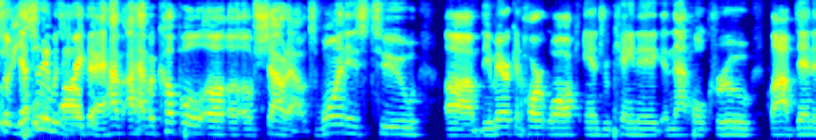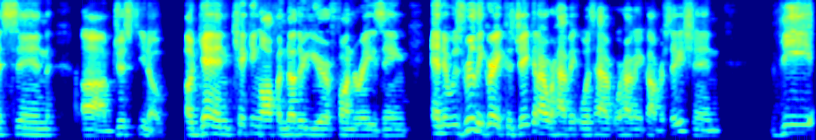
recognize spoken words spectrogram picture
so yesterday was a great day. I have I have a couple uh, uh, of shout outs. One is to um, the American Heart Walk, Andrew Koenig, and that whole crew, Bob Dennison. Um, just you know, again, kicking off another year of fundraising, and it was really great because Jake and I were having was have were having a conversation. The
